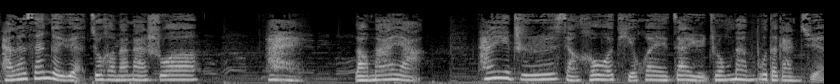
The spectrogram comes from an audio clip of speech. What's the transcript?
谈了三个月就和妈妈说：“哎，老妈呀，他一直想和我体会在雨中漫步的感觉，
